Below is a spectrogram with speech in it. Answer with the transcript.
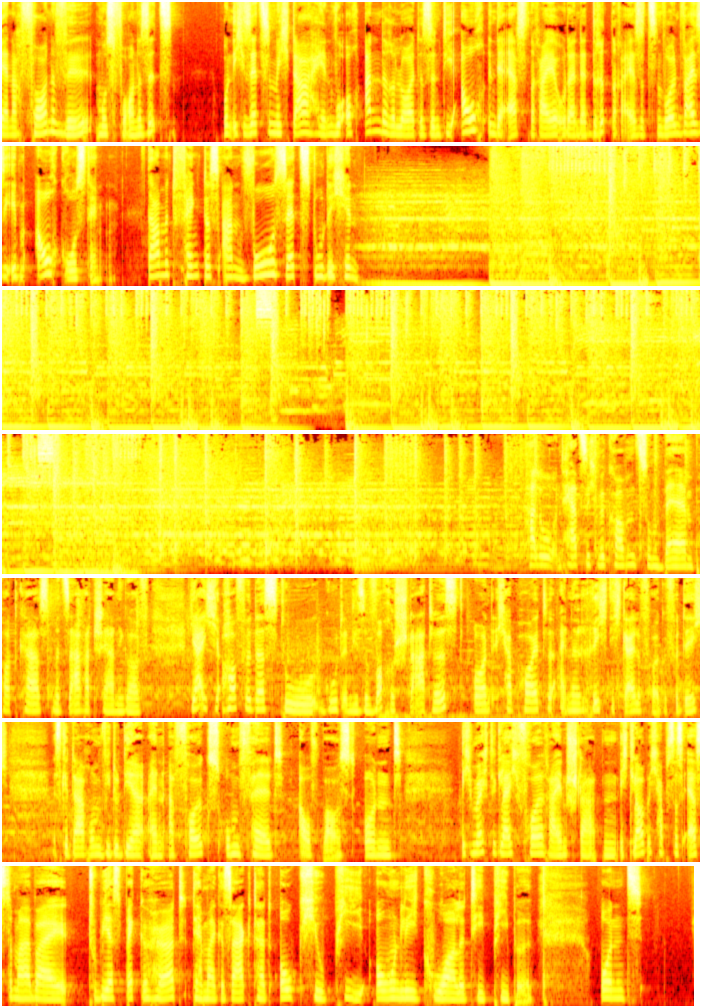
wer nach vorne will, muss vorne sitzen. Und ich setze mich dahin, wo auch andere Leute sind, die auch in der ersten Reihe oder in der dritten Reihe sitzen wollen, weil sie eben auch groß denken. Damit fängt es an. Wo setzt du dich hin? Hallo und herzlich willkommen zum BAM Podcast mit Sarah Tschernigow. Ja, ich hoffe, dass du gut in diese Woche startest und ich habe heute eine richtig geile Folge für dich. Es geht darum, wie du dir ein Erfolgsumfeld aufbaust und ich möchte gleich voll reinstarten. Ich glaube, ich habe es das erste Mal bei Tobias Beck gehört, der mal gesagt hat, OQP, Only Quality People. Und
